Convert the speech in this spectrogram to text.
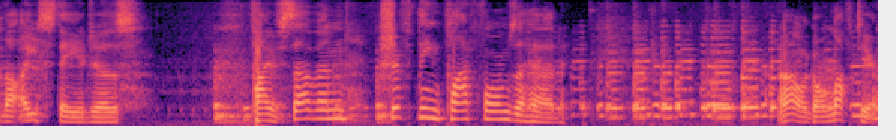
the ice stages. 5-7, shifting platforms ahead. Oh, we're going left here.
